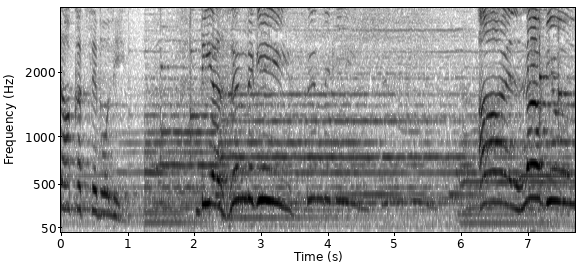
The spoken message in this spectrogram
ताकत से बोली डियर ज़िंदगी ज़िंदगी आई लव यू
